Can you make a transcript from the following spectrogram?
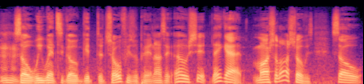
Mm-hmm. So we went to go get the trophies repaired, and I was like, oh shit, they got martial arts trophies. So.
